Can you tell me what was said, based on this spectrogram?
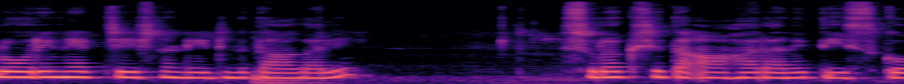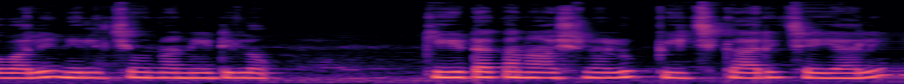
క్లోరినేట్ చేసిన నీటిని తాగాలి. సురక్షిత ఆహారాన్ని తీసుకోవాలి. నిలిచి ఉన్న నీటిలో కీటకనాశనలు పీచికారీ చేయాలి.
